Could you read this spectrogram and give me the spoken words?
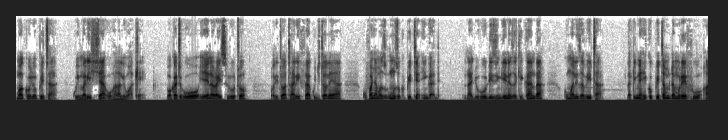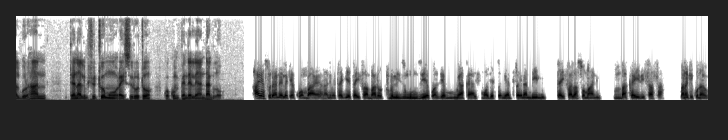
mwaka uliopita kuimarisha uhalali wake. Wakati huo yeye na Rais Ruto walitoa taarifa ya kujitolea kufanya mazungumzo kupitia IGAD na juhudi zingine za kikanda kumaliza vita, lakini haikupita muda mrefu, Al Burhan tena alimshutumu Rais Ruto kwa kumpendelea Ndaglo. Hali ya Sudan inaelekea kuwa mbaya, na nimetajia taifa ambalo tumelizungumzia kuanzia miaka ya elfu moja tisa mia tisaini na mbili taifa la Somali mpaka hivi sasa. Maanake kuna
